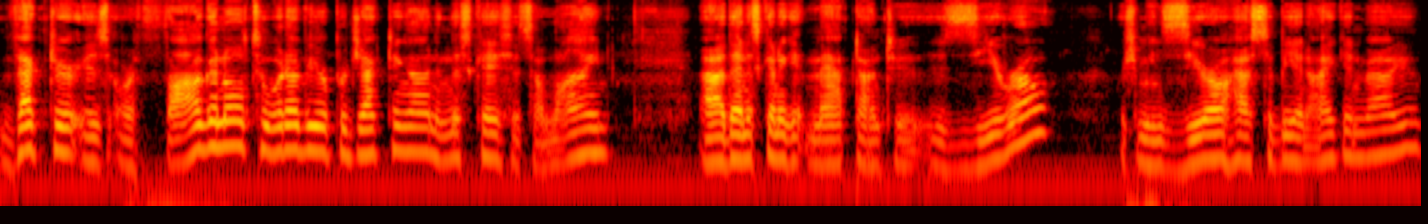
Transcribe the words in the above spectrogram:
vector is orthogonal to whatever you're projecting on, in this case it's a line, uh, then it's going to get mapped onto 0, which means 0 has to be an eigenvalue.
